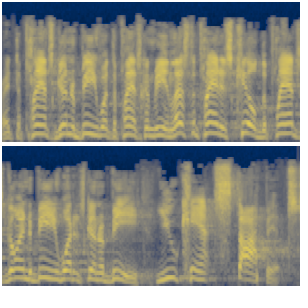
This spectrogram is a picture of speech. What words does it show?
Right? The plant's going to be what the plant's going to be. Unless the plant is killed, the plant's going to be what it's going to be. You can't stop it.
